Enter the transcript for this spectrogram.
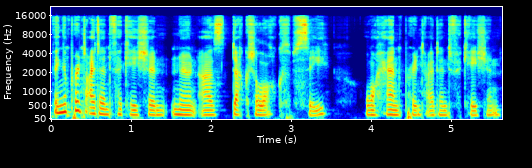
Fingerprint identification, known as dactyloscopy or handprint identification,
